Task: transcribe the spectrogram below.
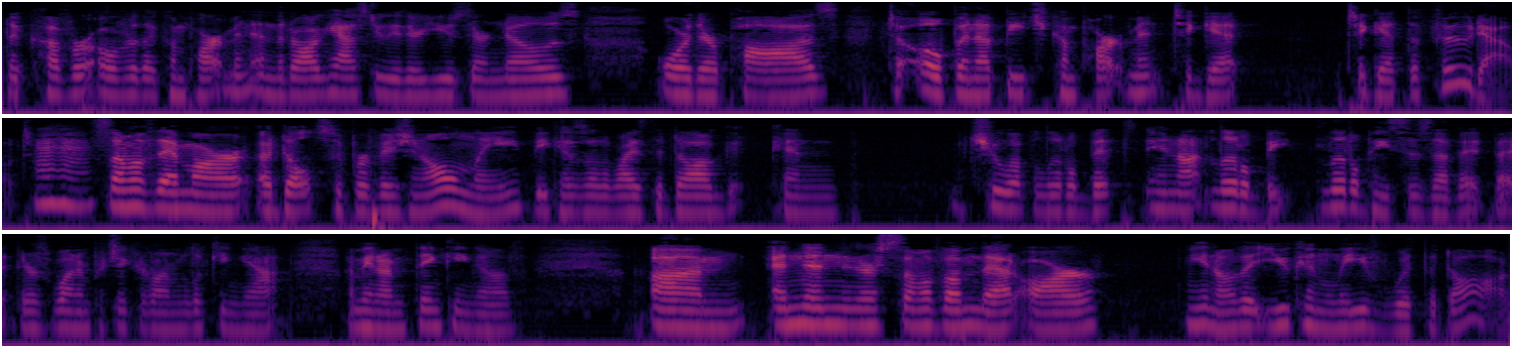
the cover over the compartment and the dog has to either use their nose or their paws to open up each compartment to get to get the food out. Mhm. Some of them are adult supervision only because otherwise the dog can chew up little bits, you know, not little be- little pieces of it, but there's one in particular I'm looking at. I mean, I'm thinking of. Um, and then there's some of them that are, you know, that you can leave with the dog.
